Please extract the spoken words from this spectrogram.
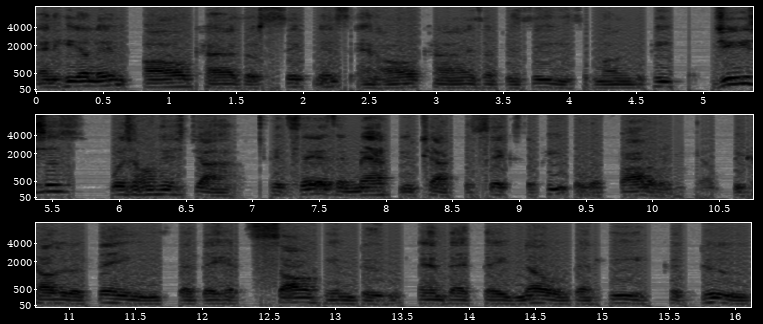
and healing all kinds of sickness and all kinds of disease among the people. Jesus was on his job. It says in Matthew chapter 6, the people were following him because of the things that they had saw him do and that they know that he could do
